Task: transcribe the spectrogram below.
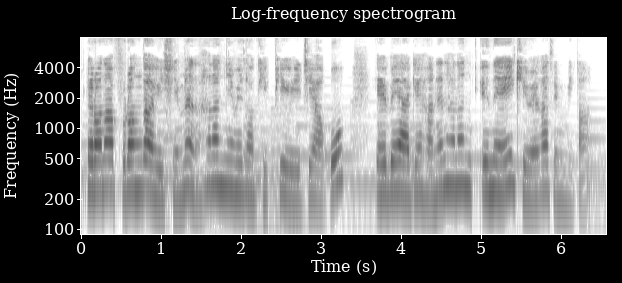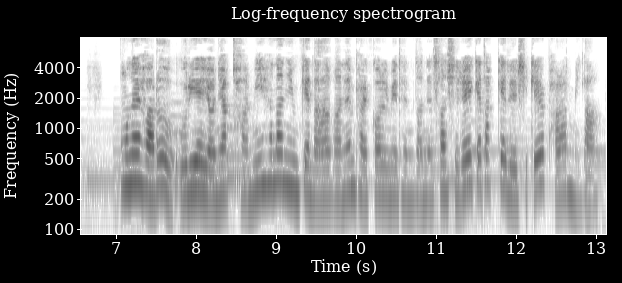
그러나 불안과 의심은 하나님을 더 깊이 의지하고 예배하게 하는 하나, 은혜의 기회가 됩니다. 오늘 하루 우리의 연약함이 하나님께 나아가는 발걸음이 된다는 사실을 깨닫게 되시길 바랍니다.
